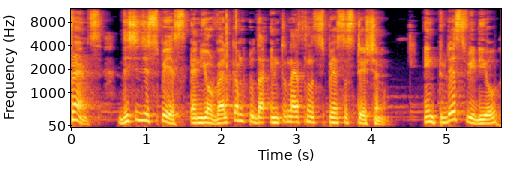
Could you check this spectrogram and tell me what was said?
Friends, this is Space and you're welcome to the International Space Station. In today's video,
